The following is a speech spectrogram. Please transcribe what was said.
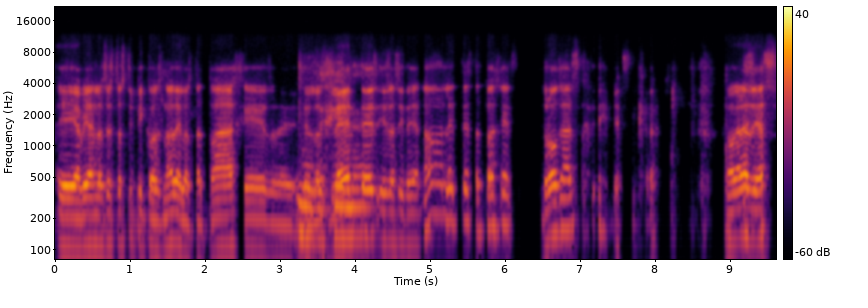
Y habían los estos típicos, ¿no? De los tatuajes, de, los, lentes, y es así de, no, lentes, tatuajes, drogas. no, gracias.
